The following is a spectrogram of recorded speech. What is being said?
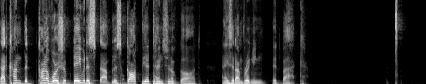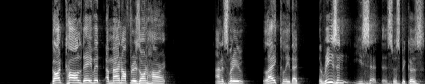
That kind, the kind of worship David established got the attention of God. And he said, I'm bringing it back. God called David a man after his own heart. And it's very likely that the reason he said this was because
